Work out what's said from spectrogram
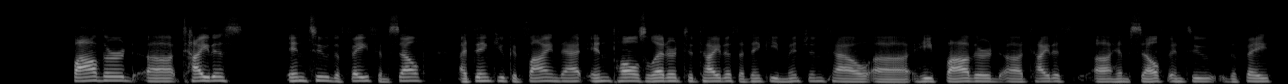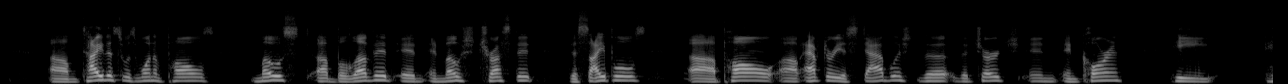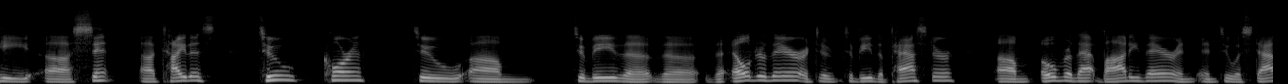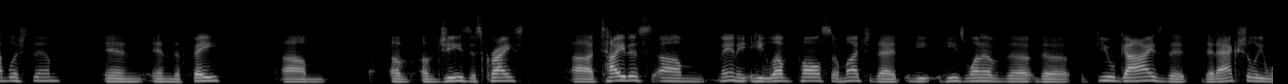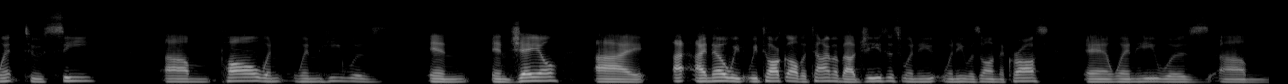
fathered uh, Titus into the faith himself. I think you could find that in Paul's letter to Titus. I think he mentions how uh, he fathered uh, Titus uh, himself into the faith. Um, Titus was one of Paul's most uh, beloved and, and, most trusted disciples. Uh, Paul, uh, after he established the, the church in, in Corinth, he he sent Titus to Corinth to um, to be the the the elder there or to to be the pastor um, over that body there and and to establish them in in the faith um, of of Jesus Christ. Uh, Titus, um, man, he, he loved Paul so much that he he's one of the the few guys that that actually went to see um, Paul when when he was in in jail. I I, know we, we talk all the time about Jesus when he when he was on the cross and when he was um,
